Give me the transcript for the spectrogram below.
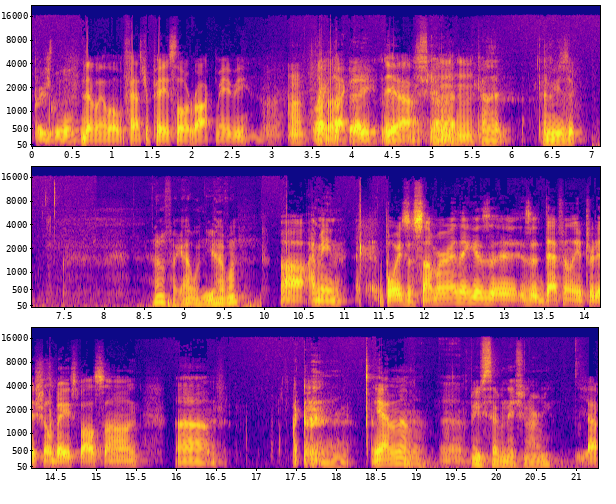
pretty cool. definitely a little faster pace, a little rock maybe. Like Black Betty. Yeah. Just kind of Mhm. kind of kind of music. I don't know if I got one. Do you have one? Uh, I mean, "Boys of Summer" I think is a, is a definitely a traditional baseball song. Um, yeah, I don't know. Maybe Seven Nation Army. Yeah,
